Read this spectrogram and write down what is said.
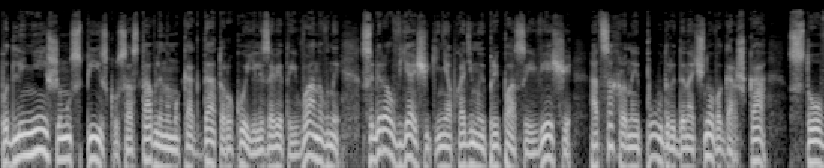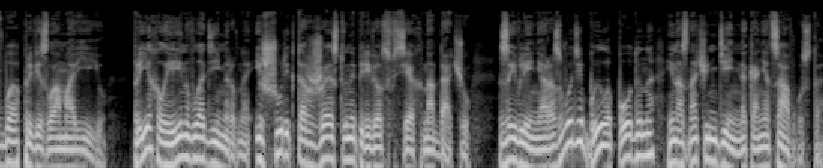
по длиннейшему списку, составленному когда-то рукой Елизаветы Ивановны, собирал в ящики необходимые припасы и вещи, от сахарной пудры до ночного горшка, Стовба привезла Марию – Приехала Ирина Владимировна, и Шурик торжественно перевез всех на дачу. Заявление о разводе было подано и назначен день на конец августа.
